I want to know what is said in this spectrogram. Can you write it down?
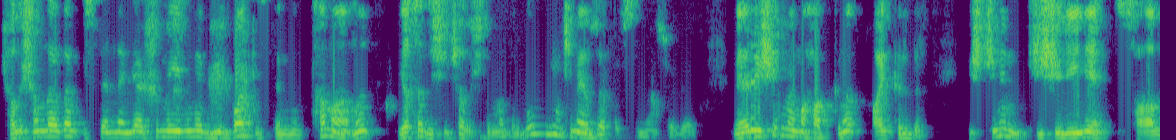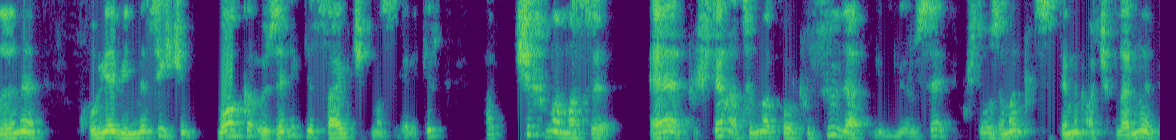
çalışanlardan istenilen ya şu mailine bir bak istenilen tamamı yasa dışı çalıştırmadır. Bugünkü mevzuat açısından söylüyorum. Ve erişilmeme hakkına aykırıdır. İşçinin kişiliğini, sağlığını koruyabilmesi için bu hakka özellikle sahip çıkması gerekir çıkmaması eğer işten atılma korkusuyla gidiliyorsa işte o zaman sistemin açıklarını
